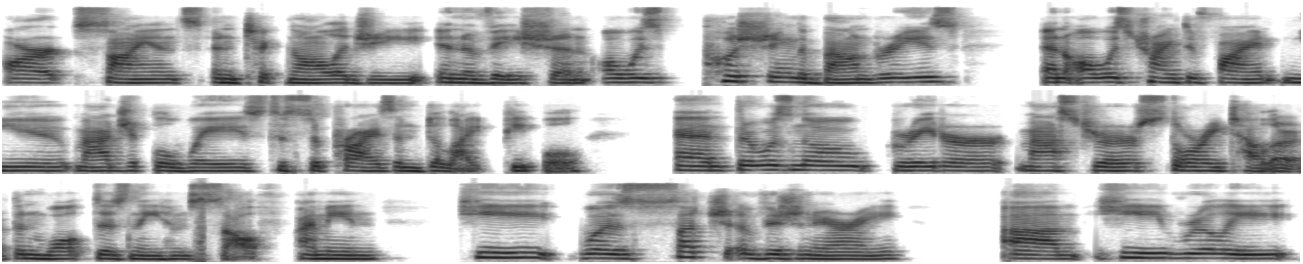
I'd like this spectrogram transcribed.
art, science, and technology innovation, always pushing the boundaries and always trying to find new magical ways to surprise and delight people. And there was no greater master storyteller than Walt Disney himself. I mean, he was such a visionary. Um, he really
